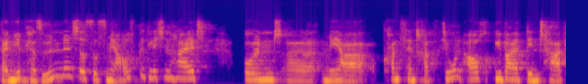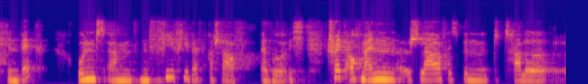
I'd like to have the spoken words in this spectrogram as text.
bei mir persönlich ist es mehr Ausgeglichenheit und äh, mehr Konzentration auch über den Tag hinweg und ähm, ein viel, viel besserer Schlaf. Also ich track auch meinen Schlaf. Ich bin totale äh,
